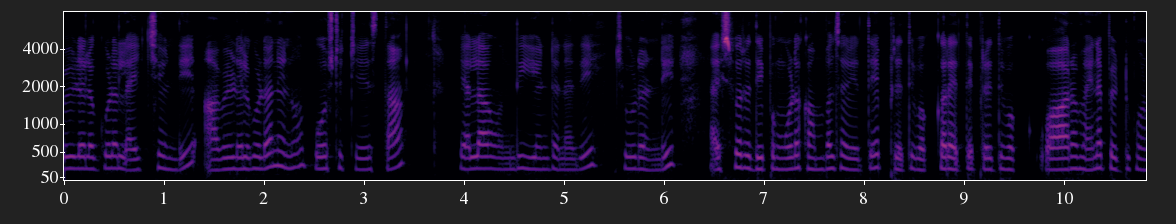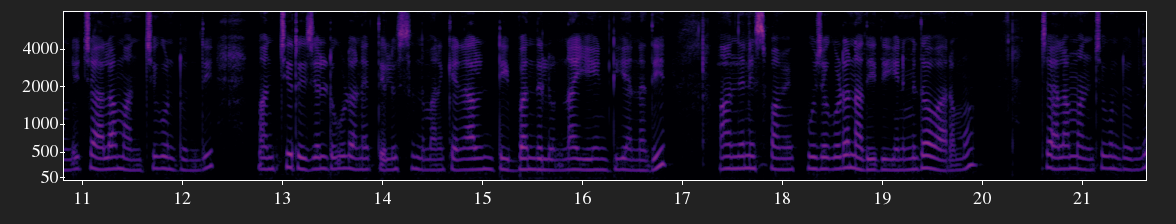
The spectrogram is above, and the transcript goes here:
వీడియోలకు కూడా లైక్ చేయండి. ఆ వీడియోలు కూడా నేను పోస్ట్ చేస్తా. ఎలా ఉంది ఏంటనేది చూడండి. ఐశ్వర్య దీపం కూడా కంపల్సరీ అయితే ప్రతి ఒక్కరైతే ప్రతి ఒక్క వారమైనా పెట్టుకోండి. చాలా మంచిగా ఉంటుంది. మంచి రిజల్ట్ కూడా అనేది తెలుస్తుంది. మనకి ఎలాంటి ఇబ్బందులు ఉన్నా ఏంటి అన్నది. ఆంజనేయ స్వామి పూజ కూడా నాది ఇది ఎనిమిదో వారము. చాలా మంచిగా ఉంటుంది.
